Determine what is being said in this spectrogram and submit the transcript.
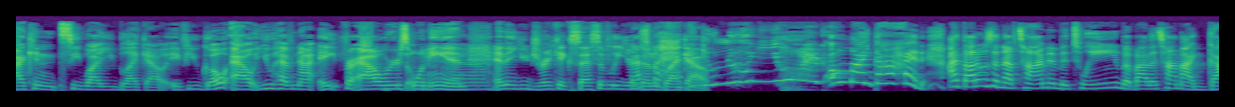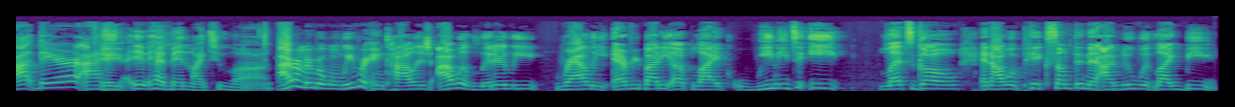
I can see why you black out. If you go out, you have not ate for hours on end, and then you drink excessively, you're That's gonna black out. New York. God! I thought it was enough time in between, but by the time I got there, I It- it, had been like too long. I remember when we were in college, I would literally rally everybody up like, we need to eat. Let's go. And I would pick something that I knew would like be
